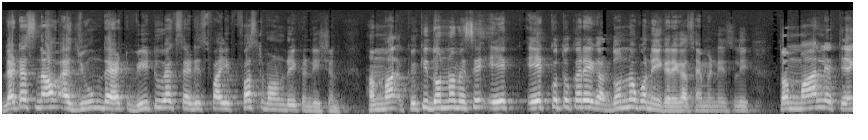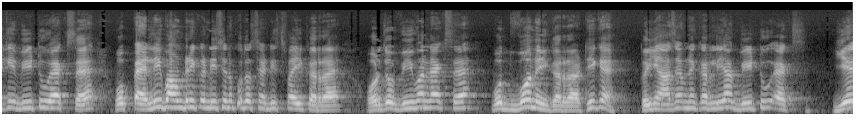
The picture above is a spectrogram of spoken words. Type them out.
Let us now assume that v2x satisfy first boundary condition हम क्योंकि दोनों में से एक एक को तो करेगा, दोनों को नहीं करेगा साइमल्टेनियसली तो हम मान लेते हैं कि वी टू एक्स है, वो पहली बाउंड्री कंडीशन को तो सेटिस्फाई कर रहा है और जो वी वन एक्स है, वो वो नहीं कर रहा, ठीक है? तो यहाँ से हमने कर लिया v2x ये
